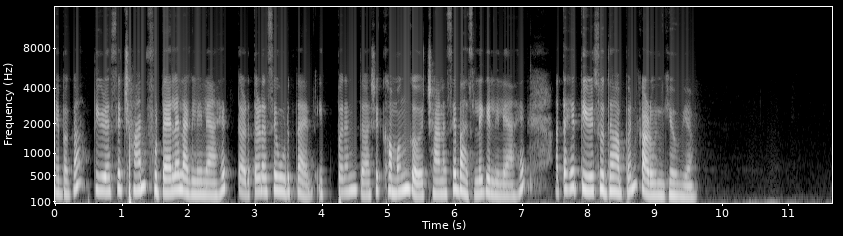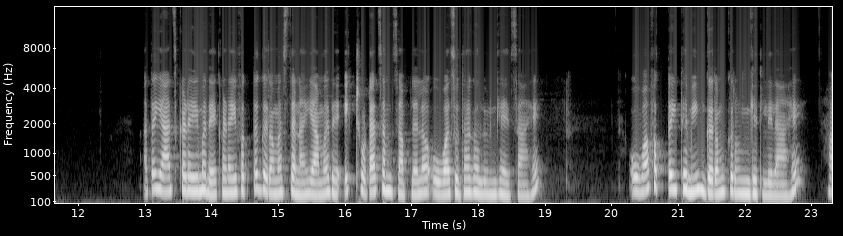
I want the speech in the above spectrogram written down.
हे बघा तीळ असे छान फुटायला लागलेले आहेत तडतड असे उडत आहेत इथपर्यंत असे खमंग छान असे भाजले गेलेले आहेत. आता हे तीळसुद्धा आपण काढून घेऊया. आता याच कढईमध्ये कढई फक्त गरम असताना यामध्ये एक छोटा चमचा आपल्याला ओवासुद्धा घालून घ्यायचा आहे. ओवा फक्त इथे मी गरम करून घेतलेला आहे. हा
